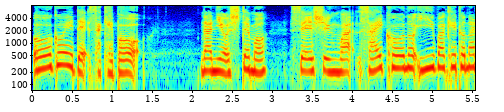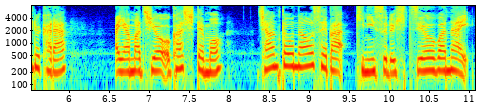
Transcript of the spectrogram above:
大声で叫ぼう。何をしても青春は最高の言い訳となるから、過ちを犯してもちゃんと直せば気にする必要はない。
